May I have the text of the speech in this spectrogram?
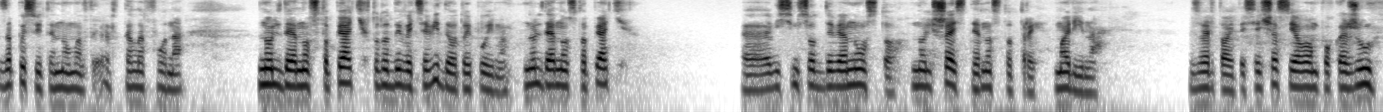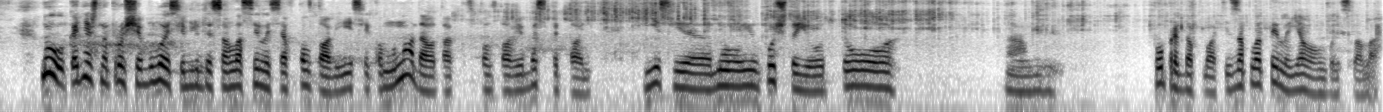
Записуйте номер те- телефона 095. Хто додивиться відео, той пойме. 095 е, 890 0693. Маріна. Звертайтеся. Зараз я вам покажу. Ну, звісно, проще було, якщо б люди согласилися в Полтаві. Якщо кому треба, отак в Полтаві, без питань. Якщо новою почтою, то ем, по предоплаті. Заплатили, я вам вислала.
